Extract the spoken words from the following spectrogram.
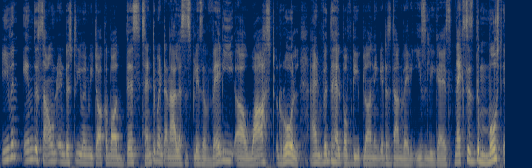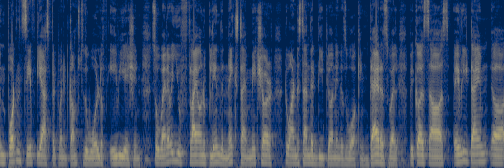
even in the sound industry, when we talk about this, sentiment analysis plays a very uh, vast role. And with the help of deep learning, it is done very easily, guys. Next is the most important safety aspect when it comes to the world of aviation. So whenever you fly on a plane the next time, make sure to understand that deep learning is working there as well. Because uh, every time uh,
